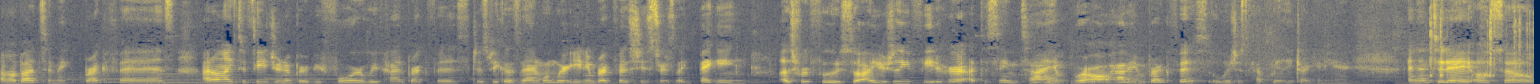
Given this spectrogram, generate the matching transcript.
I'm about to make breakfast. I don't like to feed Juniper before we've had breakfast just because then when we're eating breakfast she starts like begging us for food so I usually feed her at the same time we're all having breakfast. which just got really dark in here. And then today also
